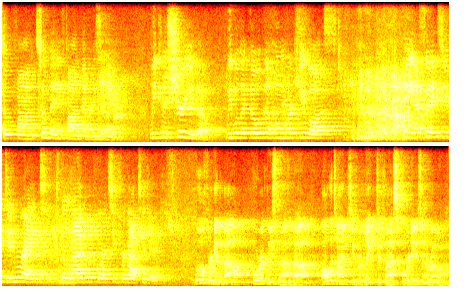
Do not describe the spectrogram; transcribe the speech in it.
so fond, so many fond memories of you. We can assure you, though, we will let go of the homework you lost, the essays you didn't write, the lab reports you forgot to do. We'll forget about, or at least laugh about, all the times you were late to class four days in a row,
